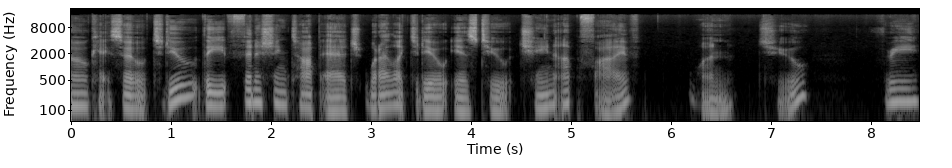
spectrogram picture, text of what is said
Okay, so to do the finishing top edge, what I like to do is to chain up five. One, two, three,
